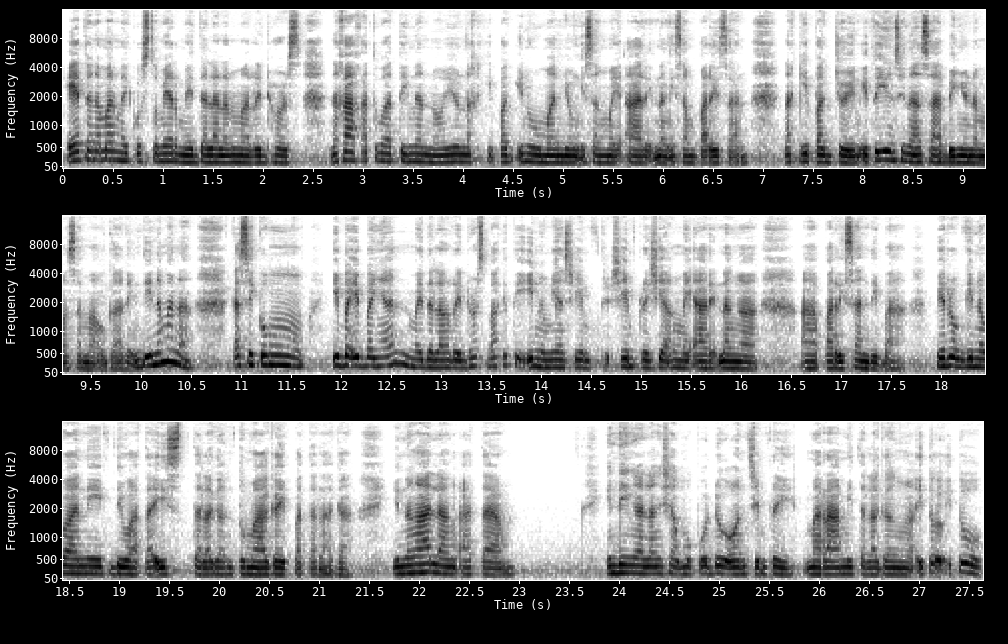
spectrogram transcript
Eto naman may customer, may dala lang naman red horse. Nakakatuwa tingnan no, yung nakikipag-inuman yung isang may-ari ng isang parisan. Nakipag-join. Ito yung sinasabi nyo na masama ugali. Hindi naman ah. Kasi kung iba-iba yan, may dalang red horse, bakit iinom yan? Siyempre, siyempre siya ang may-ari ng ah, ah, parisan, di ba? Pero ginawa ni Diwata is talagang tumagay pa talaga. Yun na nga lang at um, hindi nga lang siya umupo doon, siyempre marami talagang uh, ito ito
